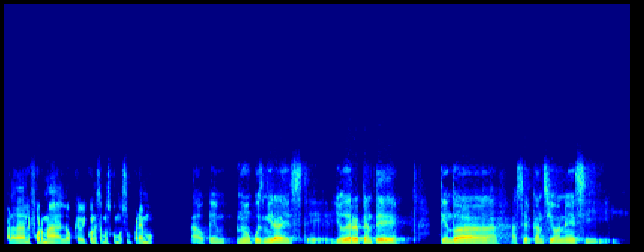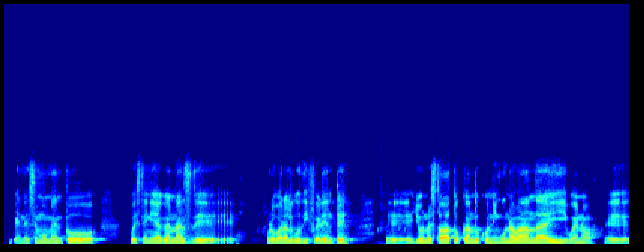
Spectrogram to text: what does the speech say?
para darle forma a lo que hoy conocemos como Supremo. Ah, ok. No, pues mira, este, yo de repente tiendo a, hacer canciones y en ese momento pues tenía ganas de probar algo diferente. Eh, yo no estaba tocando con ninguna banda y bueno, eh,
